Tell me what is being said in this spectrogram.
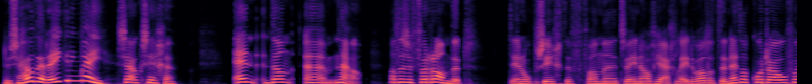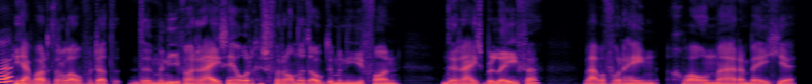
Dus hou daar rekening mee, zou ik zeggen. En dan, ehm, nou, wat is er veranderd ten opzichte van eh 2,5 jaar geleden? We hadden het er net al kort over. Ja, we hadden het er al over dat de manier van reizen heel erg is veranderd. Ook de manier van de reis beleven. Waar we voorheen gewoon maar een beetje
